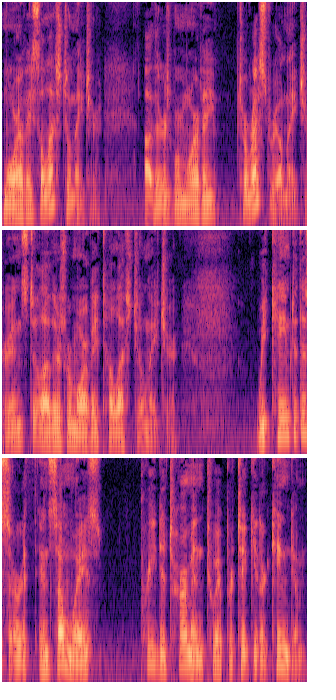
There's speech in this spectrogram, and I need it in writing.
more of a celestial nature, others were more of a terrestrial nature, and still others were more of a telestial nature. We came to this earth in some ways predetermined to a particular kingdom,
